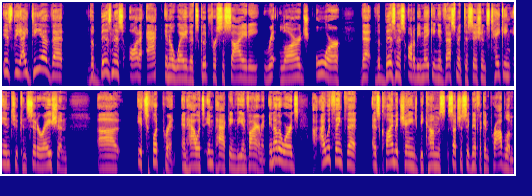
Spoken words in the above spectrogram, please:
Is the idea that the business ought to act in a way that's good for society writ large, or that the business ought to be making investment decisions taking into consideration uh, its footprint and how it's impacting the environment. In other words, I would think that as climate change becomes such a significant problem,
